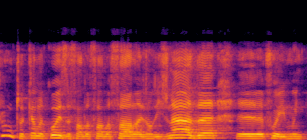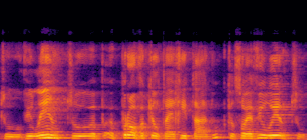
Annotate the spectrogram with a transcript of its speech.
pronto, aquela coisa, fala, fala, fala e não diz nada, uh, foi muito violento, a, prova que ele está irritado, porque ele só é violento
